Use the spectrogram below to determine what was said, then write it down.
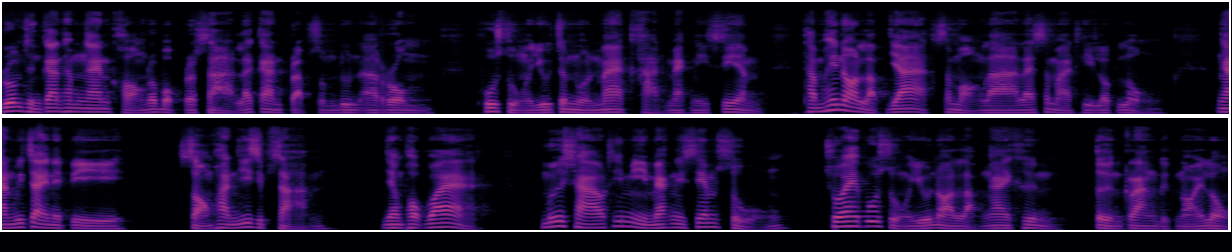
รวมถึงการทำงานของระบบประสาทและการปรับสมดุลอารมณ์ ผู้สูงอายุจำนวนมากขาดแมกนีเซียม ทำให้นอนหลับยากสมองล้าและสมาธิลดลง งานวิจัยในปี 2023 ยังพบว่า มื้อเช้าที่มีแมกนีเซียมสูง ช่วยให้ผู้สูงอายุนอนหลับง่ายขึ้น ตื่นกลางดึกน้อยลง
